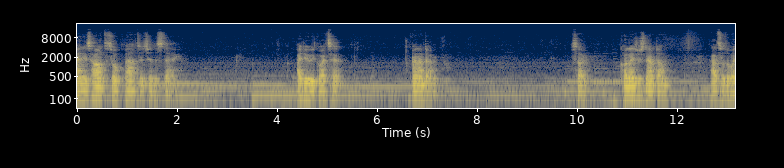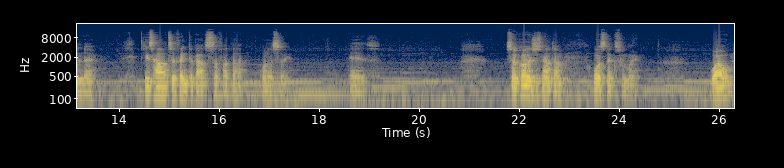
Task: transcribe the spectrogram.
And it's hard to talk about it to this day. I do regret it, and I don't. So, college is now done, out of the window. It's hard to think about stuff like that, honestly. It is. So, college is now done. What's next for me? Well,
